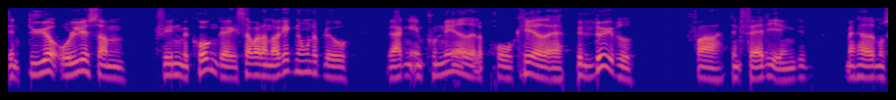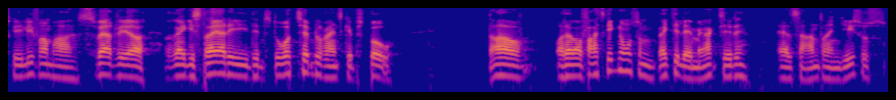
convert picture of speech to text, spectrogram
den dyre olie, som kvinden med krukken gav, så var der nok ikke nogen, der blev hverken imponeret eller provokeret af beløbet fra den fattige enke. Man havde måske ligefrem har svært ved at registrere det i den store tempelregnskabsbog. Der og der var faktisk ikke nogen, som rigtig lagde mærke til det, altså andre end Jesus.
